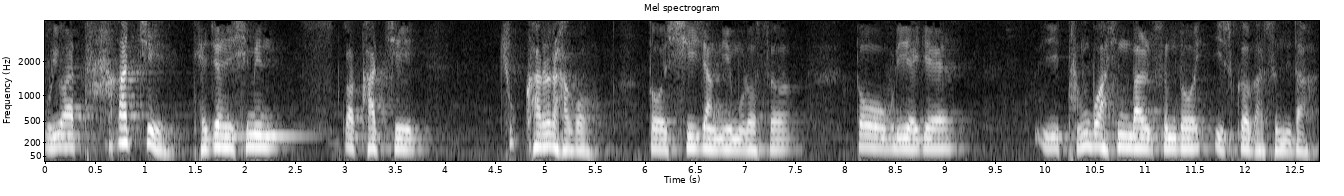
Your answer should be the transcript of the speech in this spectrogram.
우리와 다 같이 대전 시민과 같이 축하를 하고 또 시장님으로서 또 우리에게 이 당부하신 말씀도 있을 것 같습니다.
